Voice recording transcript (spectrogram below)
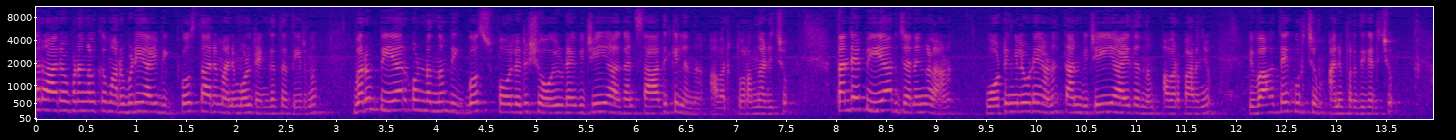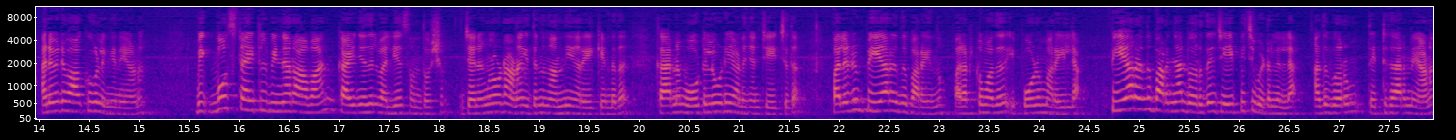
ആർ ആരോപണങ്ങൾക്ക് മറുപടിയായി ബിഗ് ബോസ് താരം അനുമോൾ രംഗത്തെത്തിയിരുന്നു. വെറും പി ആർ കൊണ്ടൊന്നും ബിഗ് ബോസ് പോലൊരു ഷോയുടെ വിജയിയാകാൻ സാധിക്കില്ലെന്ന് അവർ തുറന്നടിച്ചു. തന്റെ പി ആർ ജനങ്ങളാണ്. വോട്ടിങ്ങിലൂടെയാണ് താൻ വിജയിയായതെന്നും അവർ പറഞ്ഞു. വിവാഹത്തെക്കുറിച്ചും അനു പ്രതികരിച്ചു. അനുവിന്റെ വാക്കുകൾ ഇങ്ങനെയാണ്. ബിഗ് ബോസ് ടൈറ്റിൽ വിന്നർ ആവാൻ കഴിഞ്ഞതിൽ വലിയ സന്തോഷം. ജനങ്ങളോടാണ് ഇതിന് നന്ദി അറിയിക്കേണ്ടത്. കാരണം വോട്ടിലൂടെയാണ് ഞാൻ ജയിച്ചത്. പലരും പി എന്ന് പറയുന്നു. പലർക്കും അത് ഇപ്പോഴും അറിയില്ല. പി ആർ എന്ന് പറഞ്ഞാൽ വെറുതെ ജയിപ്പിച്ച് വിടലല്ല. അത് വെറും തെറ്റിദ്ധാരണയാണ്.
